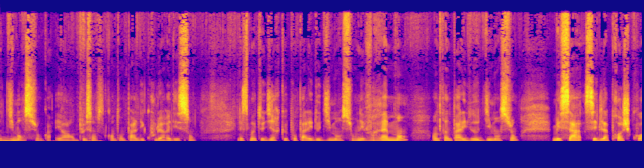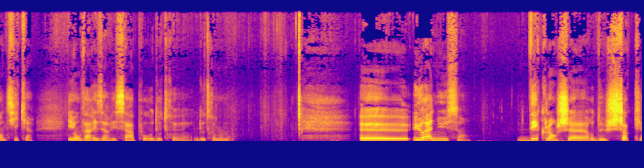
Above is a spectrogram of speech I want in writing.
dimension. Et alors en plus, quand on parle des couleurs et des sons, laisse-moi te dire que pour parler de dimension, on est vraiment en train de parler d'une autre dimension. Mais ça, c'est de l'approche quantique et on va réserver ça pour d'autres, moments. Euh, Uranus, déclencheur de choc,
